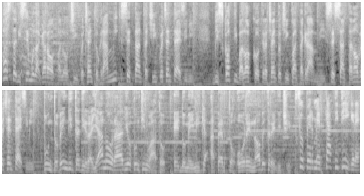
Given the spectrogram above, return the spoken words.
Pasta di semola garofalo 500 grammi 75 centesimi. Biscotti balocco 350 grammi 69 centesimi. Punto vendita di Raiano orario continuato e domenica aperto ore 9.13. Supermercati Tigre,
